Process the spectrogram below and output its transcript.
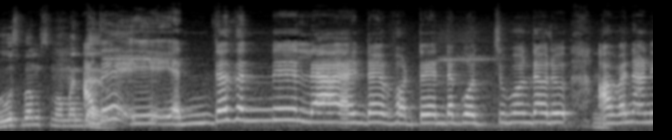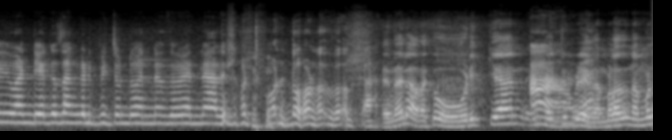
ഗൂസ് ബംസ് മൊമെന്റ് അത് എന്റെ തന്നെ അല്ല എന്റെ ഫോട്ടോ എന്റെ കൊച്ചുമോന്റെ ഒരു അവനാണ് ഈ വണ്ടിയൊക്കെ സംഘടിപ്പിച്ചോണ്ട് വന്നത് എന്നെ അതിലോട്ട് കൊണ്ടുപോകണതും ഒക്കെ. എന്നാലും അതൊക്കെ ഓടിക്കാൻ പറ്റുമ്പോഴേ നമ്മളത് നമ്മൾ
